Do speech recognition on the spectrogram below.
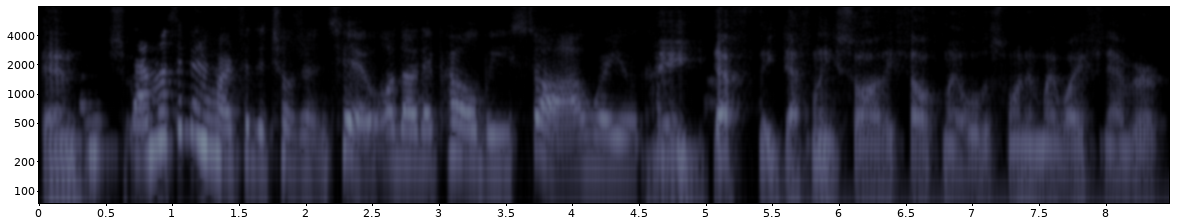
And And so that must have been hard for the children too, although they probably saw where you were coming. they def they definitely saw they felt my oldest one and my wife never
